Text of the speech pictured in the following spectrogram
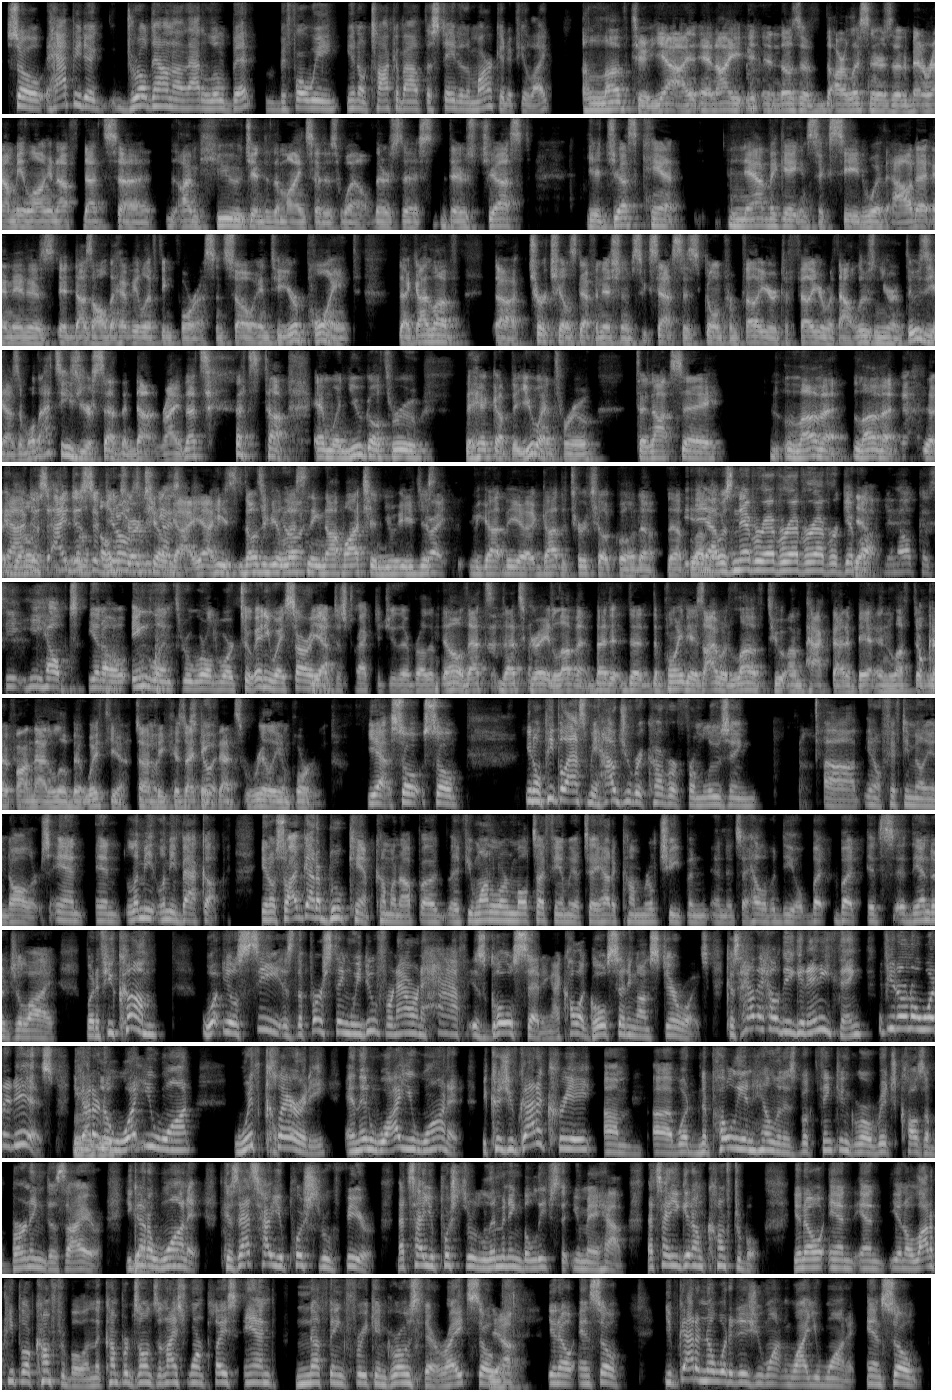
so happy to drill down on that a little bit before we, you know, talk about the state of the market, if you like. I love to, yeah, and I and those of our listeners that have been around me long enough, that's uh, I'm huge into the mindset as well. There's this, there's just you just can't navigate and succeed without it, and it is it does all the heavy lifting for us. And so, and to your point, like I love uh, Churchill's definition of success is going from failure to failure without losing your enthusiasm. Well, that's easier said than done, right? That's that's tough. And when you go through the hiccup that you went through, to not say, Love it, love it. Yeah, I just, I just, old, you know, Churchill guys, guy. Yeah, he's those of you, you know, listening, not watching. You, you just, right. we got the, uh, got the Churchill quote up. That, yeah, it. it was never, ever, ever, ever give Yeah. up. You know, because he he helped, you know, England through World War II. Anyway, sorry, I distracted you there, brother. No, that's that's great. Love it. But the the point is, I would love to unpack that a bit and love to Okay. riff on that a little bit with you uh, because I Let's do think that's really important. Yeah. So, so, you know, people ask me, how'd you recover from losing, uh, you know, $50 million? And, and let me, let me back up, you know, so I've got a boot camp coming up. Uh, if you want to learn multifamily, I'll tell you how to come real cheap and, and it's a hell of a deal, but, but it's at the end of July. But if you come, what you'll see is the first thing we do for an hour and a half is goal setting. I call it goal setting on steroids. Because how the hell do you get anything if you don't know what it is? You got to know what you want with clarity and then why you want it because you've got to create um, uh, what napoleon hill in his book think and grow rich calls a burning desire. You got to want it because that's how you push through fear. That's how you push through limiting beliefs that you may have. That's how you get uncomfortable you know and and you know a lot of people are comfortable and the comfort zone's a nice warm place and nothing freaking grows there right? So Yeah. you know and so you've got to know what it is you want and why you want it. And so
